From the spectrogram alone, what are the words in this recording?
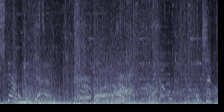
Helden sterben Double. Triple.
